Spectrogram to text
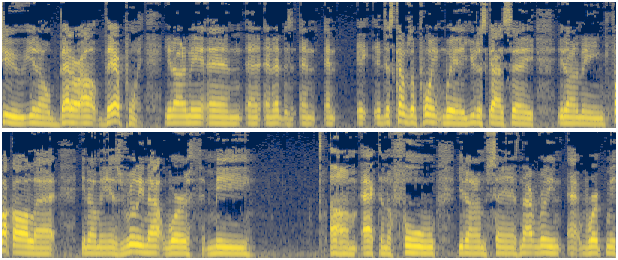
to you know better out their point you know what i mean? And and and and, and it, it just comes a point where you just gotta say you know what i mean? Fuck all that you know what i mean? It's really not worth me um, acting a fool. You know what I'm saying? It's not really at work me.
